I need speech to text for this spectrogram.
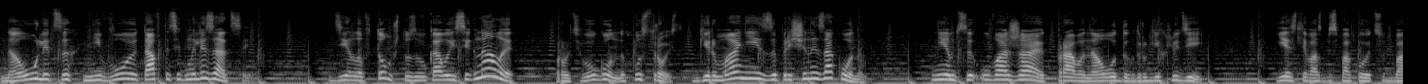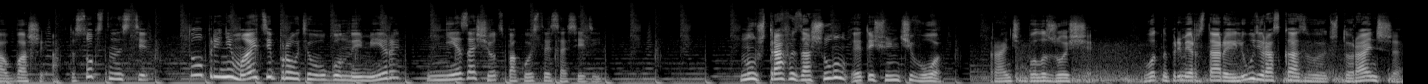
На улицах не воют автосигнализации. Дело в том, что звуковые сигналы противоугонных устройств в Германии запрещены законом. Немцы уважают право на отдых других людей. Если вас беспокоит судьба вашей автособственности, то принимайте противоугонные меры не за счет спокойствия соседей. Ну, штрафы за шум – это еще ничего. Раньше было жестче. Вот, например, старые люди рассказывают, что раньше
